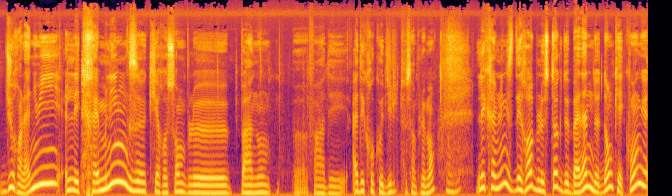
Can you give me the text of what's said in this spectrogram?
Durant la nuit, les Kremlings, qui ressemblent pas non, enfin à des, à des crocodiles tout simplement, les Kremlings dérobent le stock de bananes de Donkey Kong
